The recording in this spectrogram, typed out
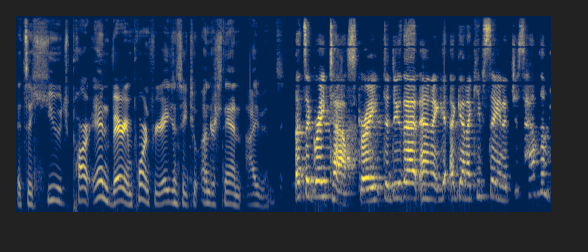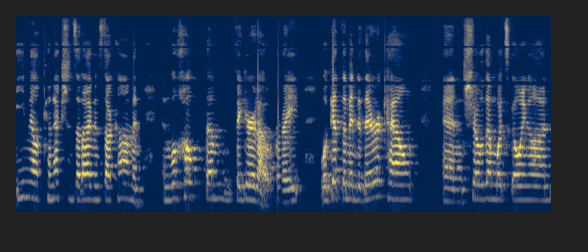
it's a huge part and very important for your agency to understand ivans. That's a great task right to do that. And again i keep saying it just have them email connections at ivans.com and and we'll help them figure it out right? We'll get them into their account and show them what's going on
